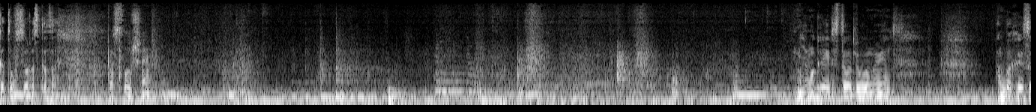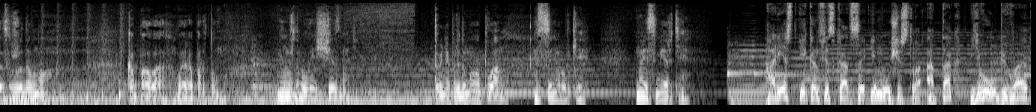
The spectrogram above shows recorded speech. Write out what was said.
Готов все рассказать. Послушаем. Меня могли арестовать в любой момент. А БХСС уже давно копала в аэропорту. Мне нужно было исчезнуть. Тоня придумала план инсценировки моей смерти. Арест и конфискация имущества, а так его убивают.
